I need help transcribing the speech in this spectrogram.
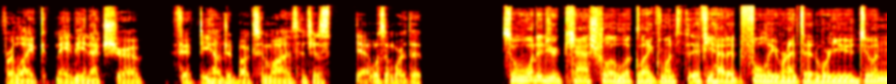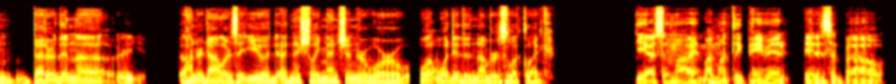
for like maybe an extra 50, 100 bucks a month. It just, yeah, it wasn't worth it. So what did your cash flow look like once, if you had it fully rented? Were you doing better than the $100 that you had initially mentioned or were, what, what did the numbers look like? Yeah. So my, my monthly payment is about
